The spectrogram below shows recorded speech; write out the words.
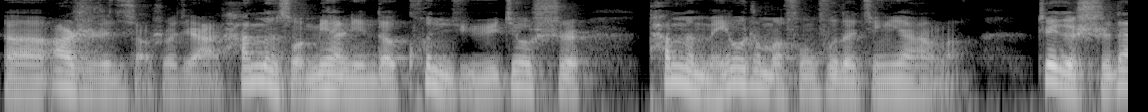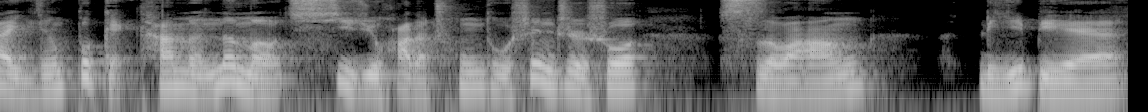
呃，二十世纪小说家，他们所面临的困局就是他们没有这么丰富的经验了。这个时代已经不给他们那么戏剧化的冲突，甚至说死亡、离别、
